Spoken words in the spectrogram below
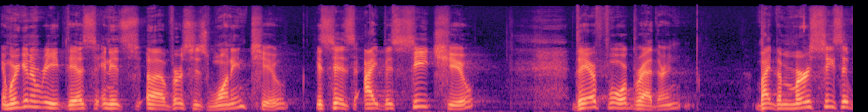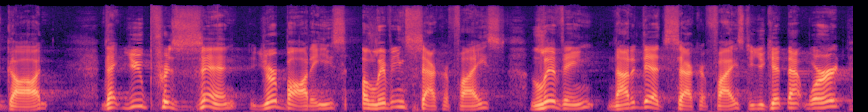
And we're going to read this, and it's uh, verses 1 and 2. It says, I beseech you, therefore, brethren, by the mercies of God, that you present your bodies a living sacrifice, living, not a dead sacrifice. Do you get that word?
